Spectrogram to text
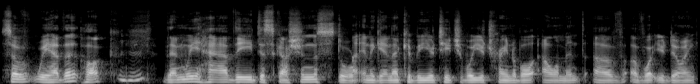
So we have the hook, mm-hmm. then we have the discussion, the story, and again, that could be your teachable, your trainable element of of what you're doing.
